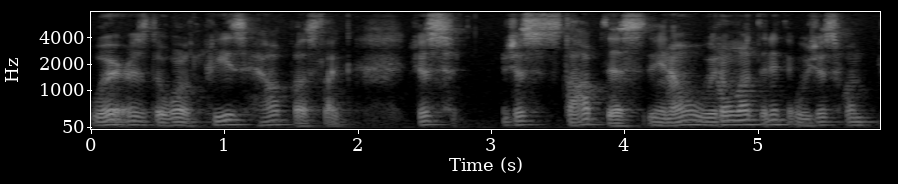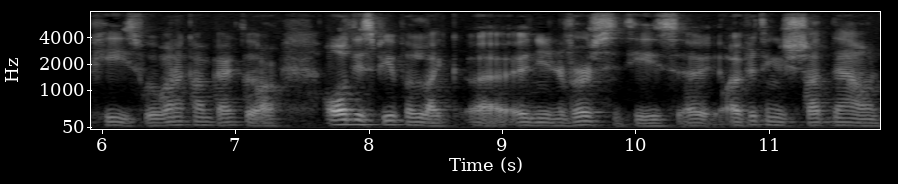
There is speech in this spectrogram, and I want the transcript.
Where is the world? Please help us. Like, just just stop this you know? We don't want anything. We just want peace. We want to come back to our all these people like uh, in universities uh, everything is shut down.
